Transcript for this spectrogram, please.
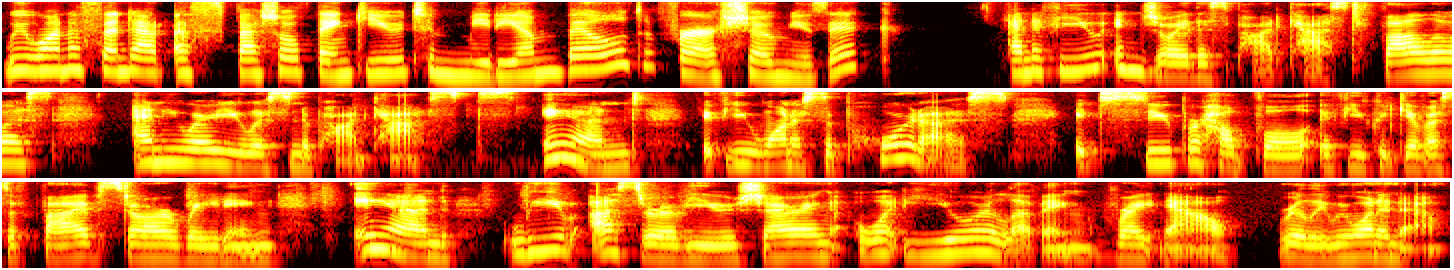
We want to send out a special thank you to Medium Build for our show music. And if you enjoy this podcast, follow us anywhere you listen to podcasts. And if you want to support us, it's super helpful if you could give us a five star rating and leave us a review sharing what you're loving right now. Really, we want to know.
